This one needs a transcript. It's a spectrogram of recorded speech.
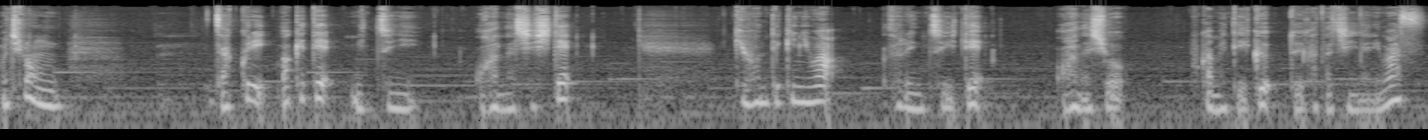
もちろんざっくり分けて3つにお話しして基本的にはそれについてお話を深めていくという形になります。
